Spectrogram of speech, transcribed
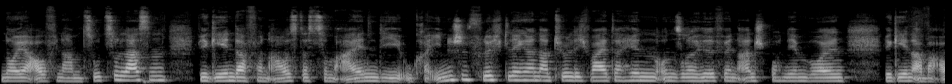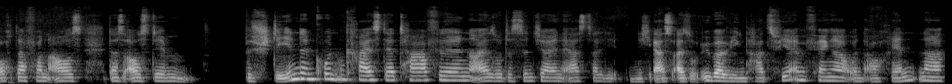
neue Aufnahmen zuzulassen. Wir gehen davon aus, dass zum einen die ukrainischen Flüchtlinge natürlich weiterhin unsere Hilfe in Anspruch nehmen wollen. Wir gehen aber auch davon aus, dass aus dem bestehenden Kundenkreis der Tafeln, also das sind ja in erster nicht erst, also überwiegend Hartz-IV-Empfänger und auch Rentner,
